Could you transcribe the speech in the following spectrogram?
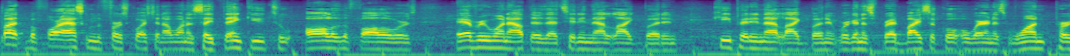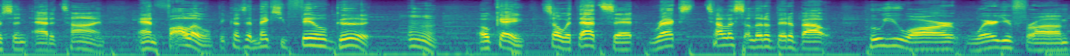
But before I ask him the first question, I want to say thank you to all of the followers everyone out there that's hitting that like button. Keep hitting that like button. We're going to spread bicycle awareness one person at a time. And follow because it makes you feel good. Uh. Okay, so with that said, Rex, tell us a little bit about who you are, where you're from,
